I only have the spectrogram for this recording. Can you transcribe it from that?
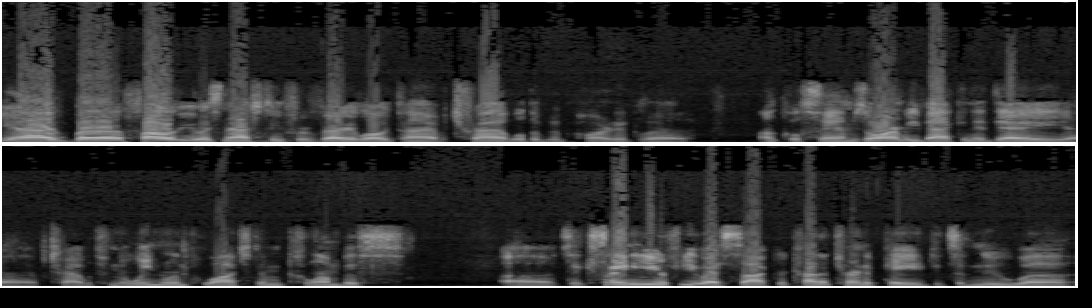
Yeah, I've uh, followed U.S. national team for a very long time. I've traveled. I've been part of uh, Uncle Sam's army back in the day. Uh, I've traveled to New England to watch them, Columbus. Uh, it's an exciting year for U.S. soccer. Kind of turn a page. It's a new uh,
